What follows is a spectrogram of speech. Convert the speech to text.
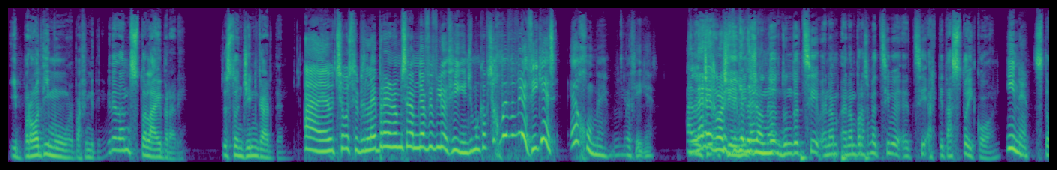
η πρώτη μου επαφή με την Εβίτα ήταν στο library. Και στον Gin Garden. Α, έτσι όπως είπε, λέει, πρέπει να νόμιζα μια βιβλιοθήκη. Και μου κάποιο, έχουμε βιβλιοθήκες; Έχουμε βιβλιοθήκες. Αλλά Και- δεν και γνωριστήκε η το Εβίτα ζώμη. είναι το- είναι το έτσι, ένα- έναν πρόσωπο έτσι, έτσι αρκετά στοικό. Είναι. Στο,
